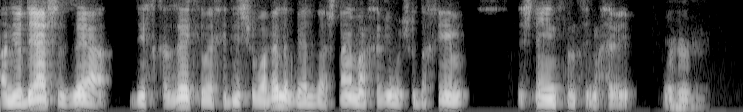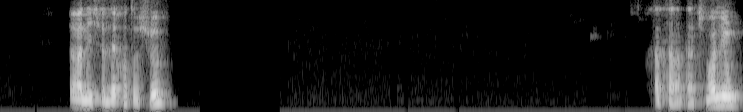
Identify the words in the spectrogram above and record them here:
אני יודע שזה הדיסק הזה כי הוא היחידי שהוא available והשניים האחרים משודכים לשני אינסטנסים אחרים. עכשיו אני אשדך אותו שוב. לחץ על volume,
